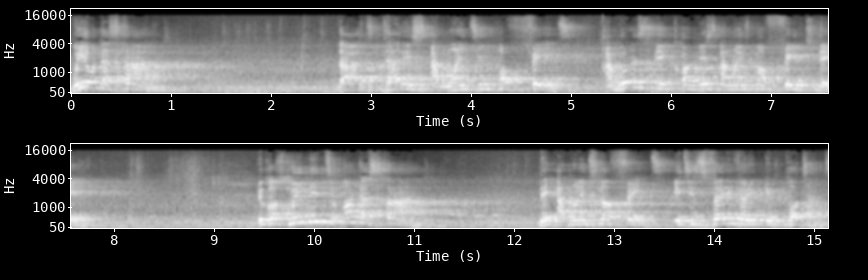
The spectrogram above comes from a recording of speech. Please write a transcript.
we understand that that is anointing of faith. I'm going to speak on this anointing of faith today. Because we need to understand the anointing of faith. It is very, very important.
